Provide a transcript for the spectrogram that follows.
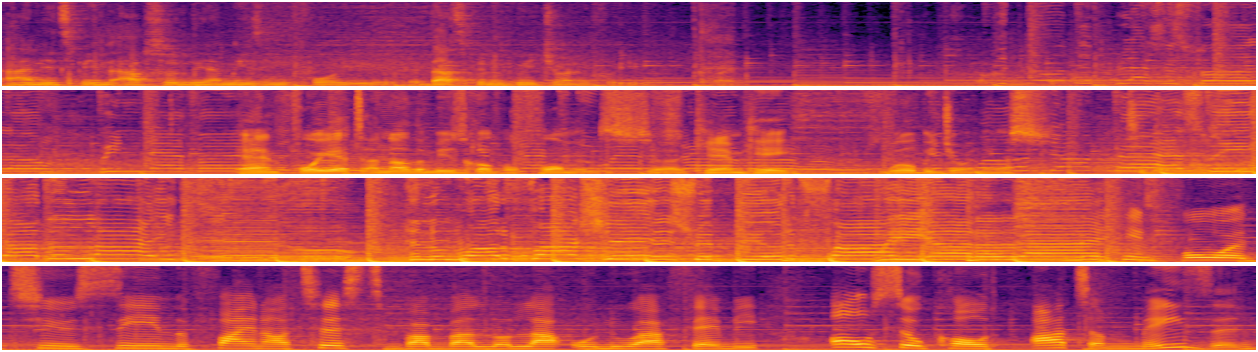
and it's been absolutely amazing for you. That's been a great journey for you. And for yet another musical performance, uh, KMK will be joining us. We are the light. And the world of ashes, we beautify. We are the light. Looking forward to seeing the fine artist Babalola Oluwafemi, also called Art Amazing,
